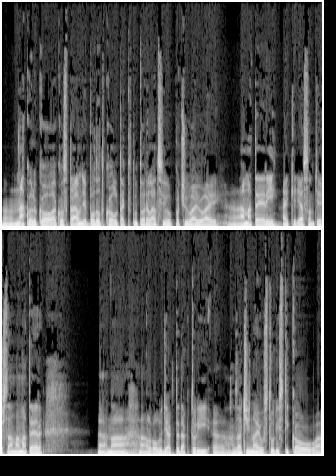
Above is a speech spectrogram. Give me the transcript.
Nakoľko, ako správne podotkol, tak túto reláciu počúvajú aj e, amatéri, aj keď ja som tiež sám amatér, e, no alebo ľudia, teda, ktorí e, začínajú s turistikou a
